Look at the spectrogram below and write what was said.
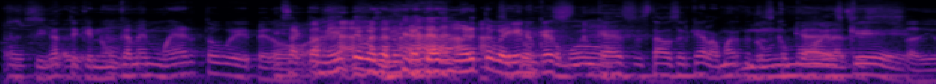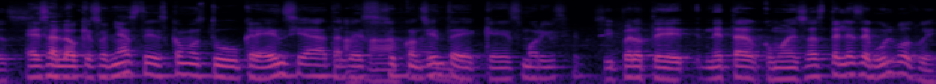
Pues ah, sí, fíjate ah, que ah. nunca me he muerto, güey, pero... Exactamente, güey, o sea, nunca te has muerto, güey. sí, como- nunca has, como- nunca has estado cerca de la muerte. Entonces, Nunca, ¿cómo es que a Dios. es a lo que soñaste? Es como tu creencia, tal vez Ajá. subconsciente, de que es morirse. Sí, pero te, neta, como esas teles de bulbos, güey.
